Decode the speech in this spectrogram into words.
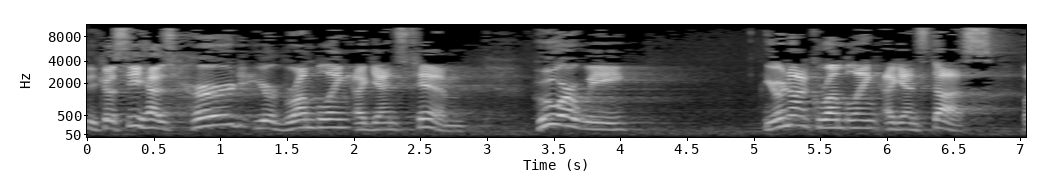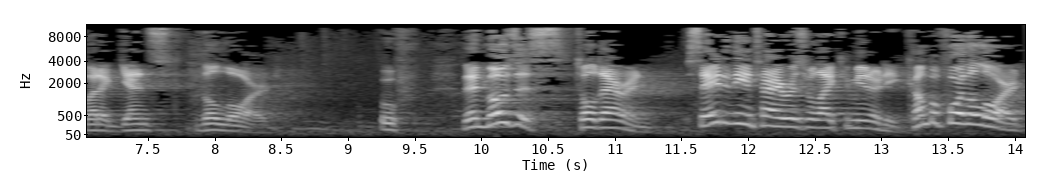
because he has heard your grumbling against him. Who are we? You're not grumbling against us, but against the Lord. Oof. Then Moses told Aaron, say to the entire Israelite community, come before the Lord,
